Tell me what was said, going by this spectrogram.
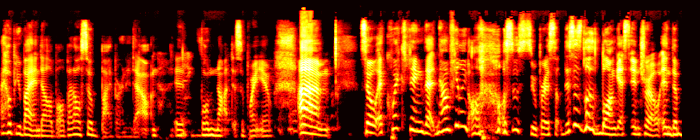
I hope you buy Indelible, but also buy Burn It Down. It will not disappoint you. Um, so a quick thing that now I'm feeling also super. This is the longest intro in the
